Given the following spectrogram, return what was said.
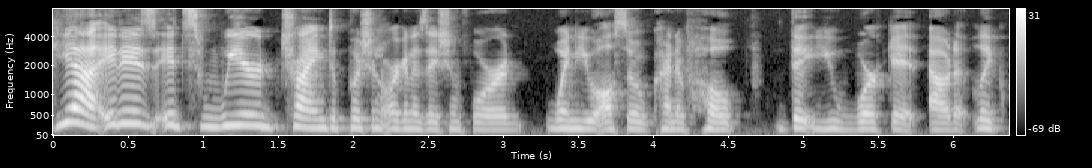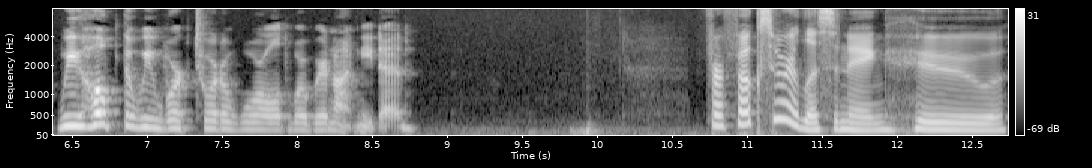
yeah, it is. It's weird trying to push an organization forward when you also kind of hope that you work it out. Like we hope that we work toward a world where we're not needed. For folks who are listening who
